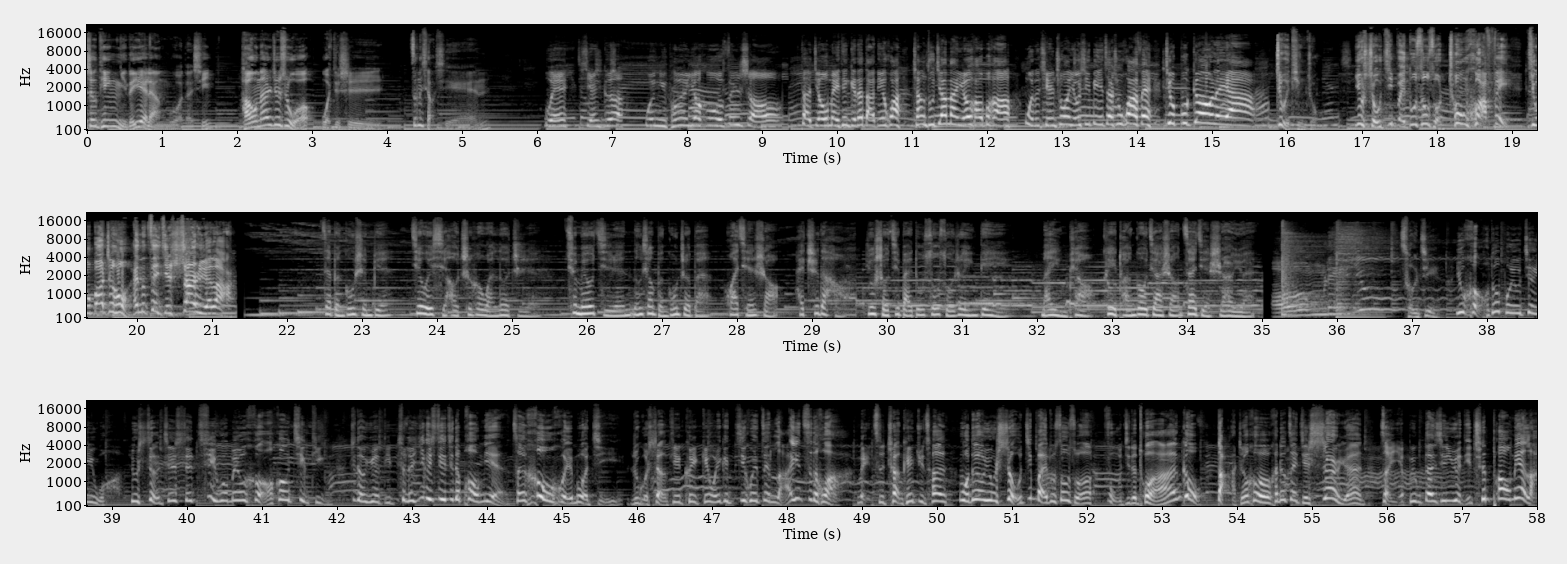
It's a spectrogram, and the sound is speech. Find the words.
家收听《你的月亮我的心》，好男人就是我，我就是曾小贤。喂，贤哥，我女朋友要和我分手，她叫我每天给她打电话，长途加漫游好不好？我的钱充完游戏币再充话费就不够了呀。这位听众，用手机百度搜索充话费，九八折后还能再减十二元啦。在本宫身边，皆为喜好吃喝玩乐之人，却没有几人能像本宫这般花钱少。还吃得好，用手机百度搜索热映电影，买影票可以团购价上再减十二元。曾经有好多朋友建议我用省钱神器，我没有好好倾听，直到月底吃了一个星期的泡面才后悔莫及。如果上天可以给我一个机会再来一次的话，每次唱 K 聚餐我都要用手机百度搜索附近的团购，打折后还能再减十二元，再也不用担心月底吃泡面了。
